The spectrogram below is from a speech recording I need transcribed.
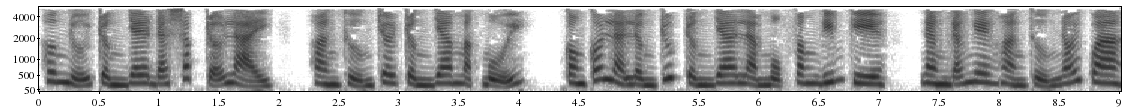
hơn nữa Trần Gia đã sắp trở lại, hoàng thượng cho Trần Gia mặt mũi, còn có là lần trước Trần Gia làm một văn điếm kia, nàng đã nghe hoàng thượng nói qua,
